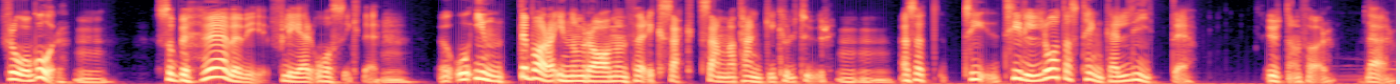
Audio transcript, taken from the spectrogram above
frågor, mm. så behöver vi fler åsikter. Mm. Och inte bara inom ramen för exakt samma tankekultur. Mm, mm, mm. Alltså att tillåtas tänka lite utanför där.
